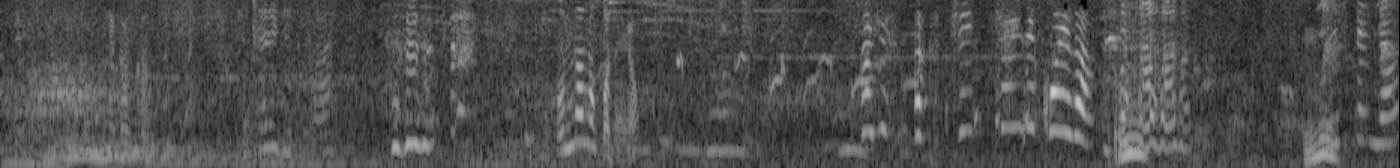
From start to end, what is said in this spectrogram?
て。誰ですか？女の子だよ。あちっちゃいね声が。どううん。したの？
